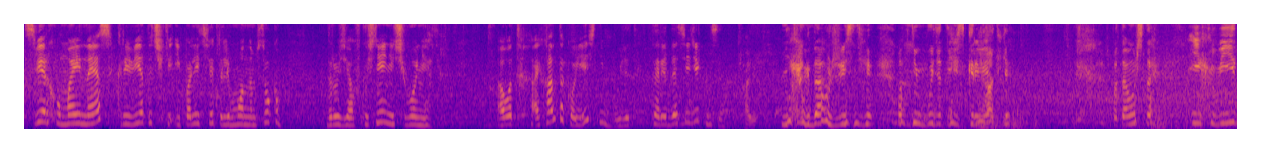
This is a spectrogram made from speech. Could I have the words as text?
Сверху майонез, креветочки и полить все это лимонным соком. Друзья, вкуснее ничего нет. А вот Айхан такой есть не будет. Карида Hayır. Никогда в жизни он не будет есть креветки. Потому что их вид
